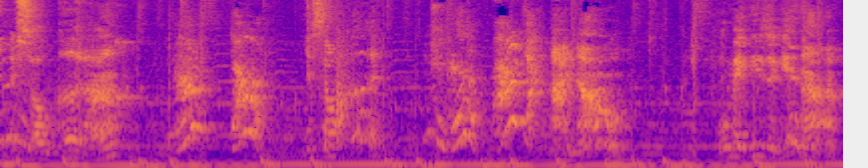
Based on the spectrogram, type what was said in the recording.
It's so good, huh? It's so good. I know. We'll make these again, huh?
